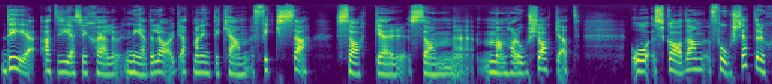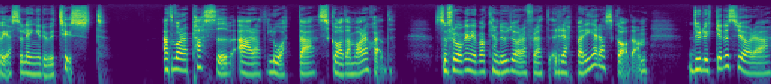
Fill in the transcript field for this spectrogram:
Det är att ge sig själv nederlag, att man inte kan fixa saker som man har orsakat. Och skadan fortsätter att ske så länge du är tyst. Att vara passiv är att låta skadan vara skedd. Så frågan är vad kan du göra för att reparera skadan? Du lyckades göra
